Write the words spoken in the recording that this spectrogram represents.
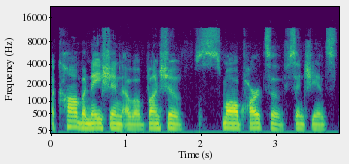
a combination of a bunch of small parts of sentience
